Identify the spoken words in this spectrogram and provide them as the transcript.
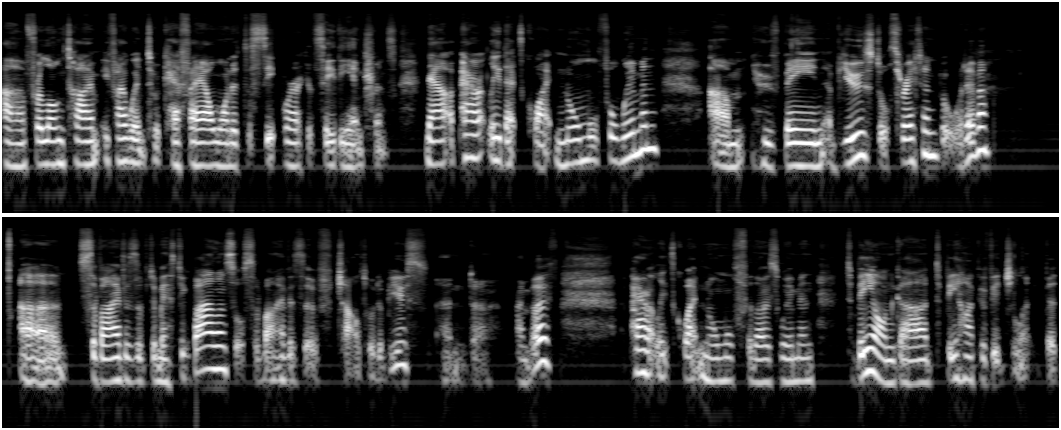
uh, for a long time, if I went to a cafe, I wanted to sit where I could see the entrance. Now, apparently, that's quite normal for women um, who've been abused or threatened or whatever. Uh, survivors of domestic violence or survivors of childhood abuse, and uh, I'm both. Apparently, it's quite normal for those women to be on guard, to be hypervigilant, but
